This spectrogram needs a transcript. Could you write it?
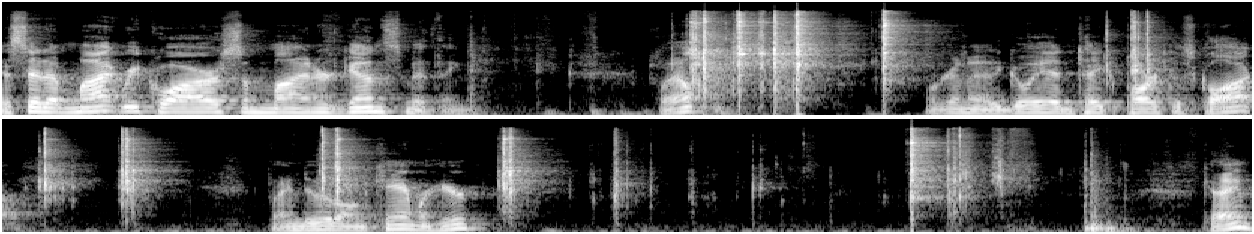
it said it might require some minor gunsmithing. Well, we're to go ahead and take apart this Glock. If I can do it on camera here. Okay.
